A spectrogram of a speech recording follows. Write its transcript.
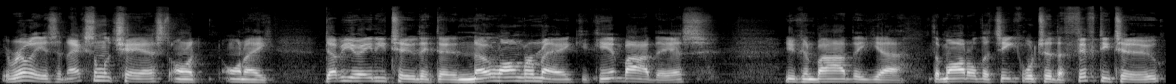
It really is an excellent chest on a, on a W82 that they no longer make. You can't buy this. You can buy the uh, the model that's equal to the 52,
